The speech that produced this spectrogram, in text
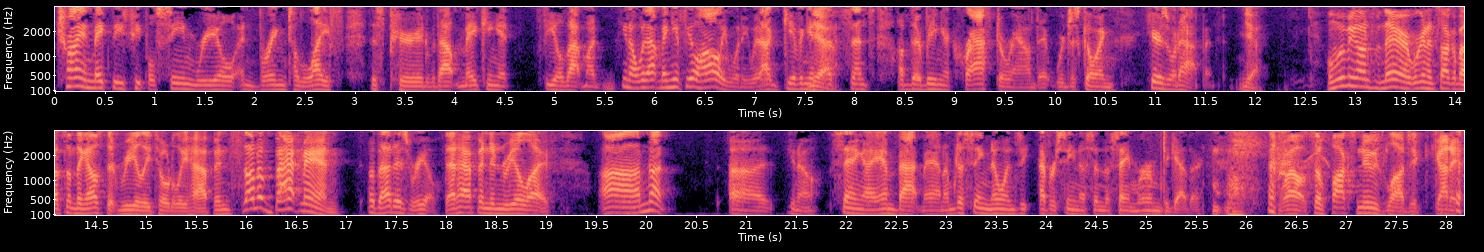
try and make these people seem real and bring to life this period without making it feel that much, you know, without making it feel Hollywoody, without giving it Yeah. that sense of there being a craft around it. We're just going, here's what happened. yeah well moving on from there we're going to talk about something else that really totally happened son of Batman Oh, that is real. that happened in real life Uh, I'm not, uh, you know, saying I am Batman. I'm just saying no one's ever seen us in the same room together, Wow. So Fox News logic. Got it.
